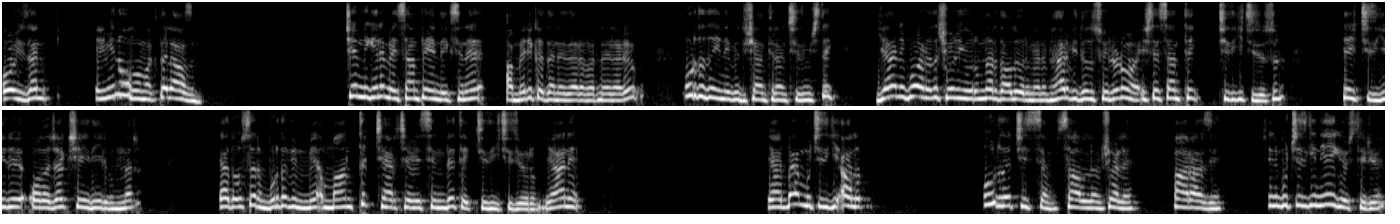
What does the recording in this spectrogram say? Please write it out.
O yüzden emin olmamak da lazım. Şimdi gelin S&P endeksine. Amerika'da neler var neler yok. Burada da yine bir düşen trend çizmiştik. Yani bu arada şöyle yorumlar da alıyorum. Yani her videoda söylüyorum ama işte sen tek çizgi çiziyorsun. Tek çizgili olacak şey değil bunlar. Ya dostlarım burada bir mantık çerçevesinde tek çizgi çiziyorum. Yani yani ben bu çizgiyi alıp burada çizsem sallıyorum şöyle farazi. Şimdi bu çizgi niye gösteriyor?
